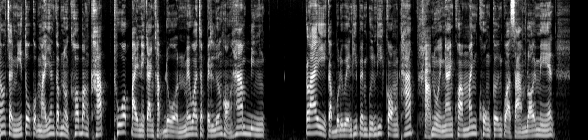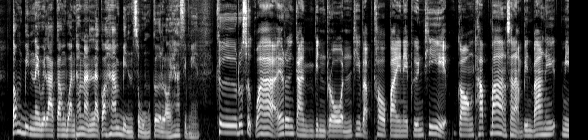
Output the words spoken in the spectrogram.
นอกจากนี้ตัวกฎหมายยังกำหนดข้อบังคับทั่วไปในการขับโดรนไม่ว่าจะเป็นเรื่องของห้ามบินใกล้กับบริเวณที่เป็นพื้นที่กองทัพครับหน่วยงานความมั่นคงเกินกว่า 300 เมตร ต้องบินในเวลากลางวันเท่านั้นและก็ห้ามบินสูงเกิน 150 เมตร คือรู้สึกว่าไอ้เรื่องการบินโดรนที่แบบเข้าไปในพื้นที่กองทัพบ้างสนามบินบ้างนี่มี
